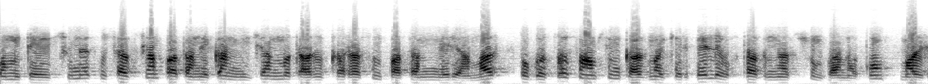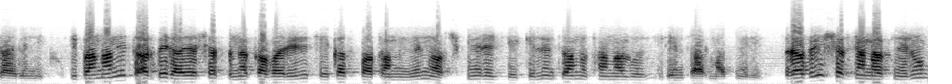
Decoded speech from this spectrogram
կոմիտեությունը կուսակցության պատանեկան միջան մոտ 140 պատանիների համար օգոստոս ամսին կազմակերպել է ուխտագնացություն բանակում մայր հայրենիքում։ Լիբանանի տարբեր այաշատ բնակավայրերից եկած պատանիներն աղջիկները եկել են ծանոթանալու իրենց արմատներին։ Ծրագրի շրջանակներում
